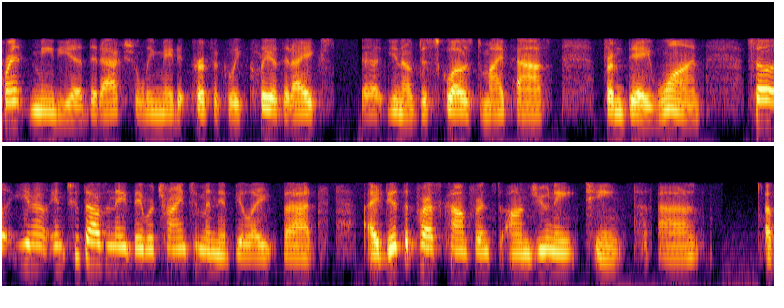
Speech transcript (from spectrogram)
print media that actually made it perfectly clear that I, uh, you know, disclosed my past from day one. So, you know, in 2008, they were trying to manipulate that. I did the press conference on June 18th. Uh, of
